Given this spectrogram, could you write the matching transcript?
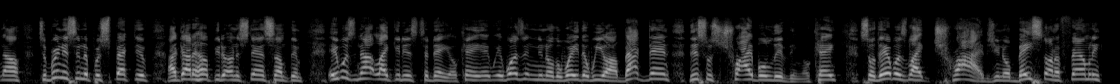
Now, to bring this into perspective, I got to help you to understand something. It was not like it is today, okay? It, it, wasn't, you know, the way that we are. Back then, this was tribal living, okay? So there was like tribes, you know, based on a family.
